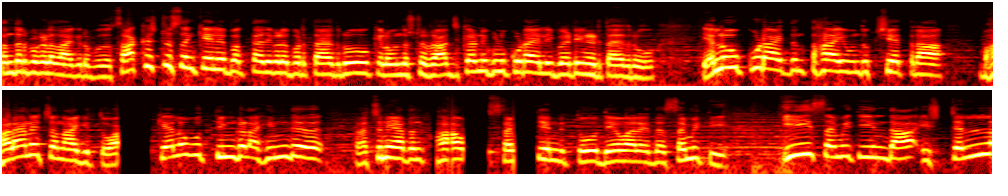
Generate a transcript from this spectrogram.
ಸಂದರ್ಭಗಳಲ್ಲಾಗಿರ್ಬೋದು ಸಾಕಷ್ಟು ಸಂಖ್ಯೆಯಲ್ಲಿ ಭಕ್ತಾದಿಗಳು ಬರ್ತಾ ಇದ್ರು, ಕೆಲವೊಂದಷ್ಟು ರಾಜಕಾರಣಿಗಳು ಕೂಡ ಇಲ್ಲಿ ಭೇಟಿ ನೀಡ್ತಾ ಇದ್ರು. ಎಲ್ಲವೂ ಕೂಡ ಇದ್ದಂತಹ ಈ ಒಂದು ಕ್ಷೇತ್ರ ಬಹಳನೇ ಚೆನ್ನಾಗಿತ್ತು. ಕೆಲವು ತಿಂಗಳ ಹಿಂದೆ ರಚನೆಯಾದಂತಹ ಸಮಿತಿಯನ್ನಿತ್ತು, ದೇವಾಲಯದ ಸಮಿತಿ. ಈ ಸಮಿತಿಯಿಂದ ಇಷ್ಟೆಲ್ಲ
